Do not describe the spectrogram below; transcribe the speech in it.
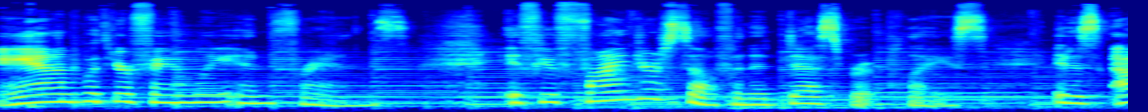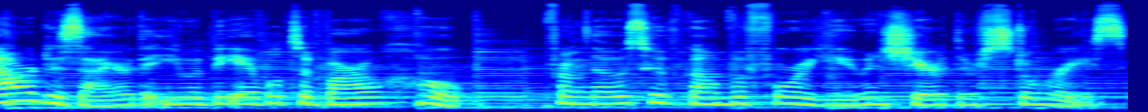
and with your family and friends. If you find yourself in a desperate place, it is our desire that you would be able to borrow hope from those who've gone before you and shared their stories.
